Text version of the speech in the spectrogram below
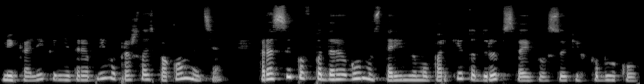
Микалика неторопливо прошлась по комнате, рассыпав по дорогому старинному паркету дробь своих высоких каблуков.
